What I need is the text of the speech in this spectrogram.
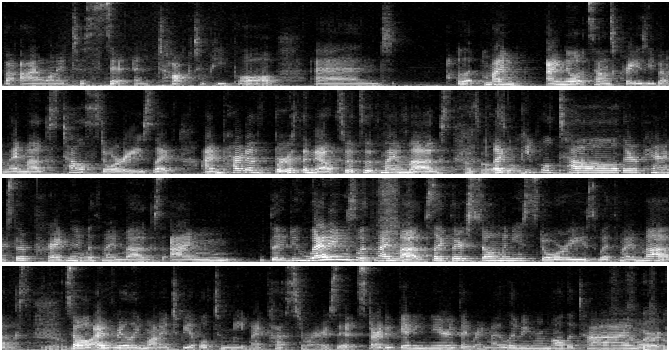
but I wanted to sit and talk to people. And uh, my, I know it sounds crazy, but my mugs tell stories. Like, I'm part of birth announcements with my mugs. That's awesome. Like people tell their parents they're pregnant with my mugs. I'm they do weddings with my mugs. Like there's so many stories with my mugs. Yeah. So I really wanted to be able to meet my customers. It started getting weird. They were in my living room all the time or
